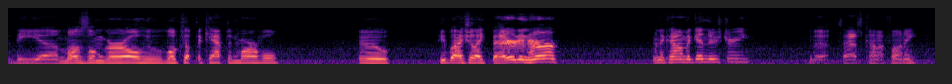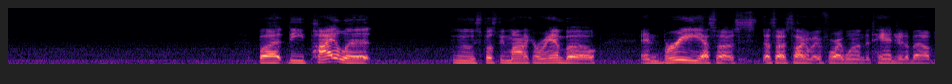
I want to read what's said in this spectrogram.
the uh, Muslim girl who looked up to Captain Marvel, who people actually like better than her in the comic industry. That's, that's kind of funny. But the pilot, who's supposed to be Monica Rambeau, and Brie, that's what I was that's what I was talking about before I went on the tangent about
